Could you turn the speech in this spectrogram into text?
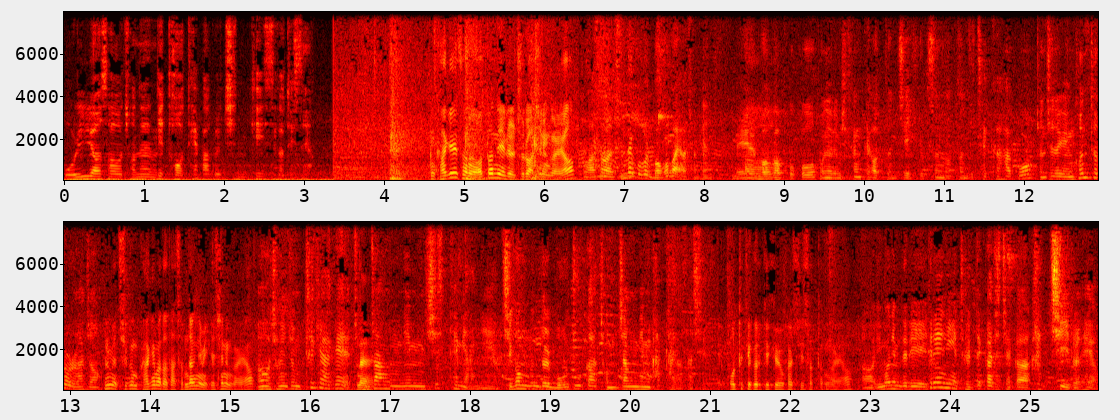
올려서 저는 더 대박을 친 케이스가 됐어요. 가게에서는 어떤 일을 주로 하시는 거예요? 와서 순댓국을 먹어봐요 저는 매일 어. 먹어보고 오늘 음식 상태가 어떤지 육수는 어떤지 체크하고 전체적인 컨트롤을 하죠 그러면 지금 가게마다 다 점장님이 계시는 거예요? 어, 저희 좀 특이하게 점장님 시스템이 아니에요. 직원분들 모두가 점장님 같아요, 사실. 어떻게 그렇게 교육할 수 있었던 거예요? 어, 이모님들이 트레이닝이 될 때까지 제가 같이 일을 해요.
